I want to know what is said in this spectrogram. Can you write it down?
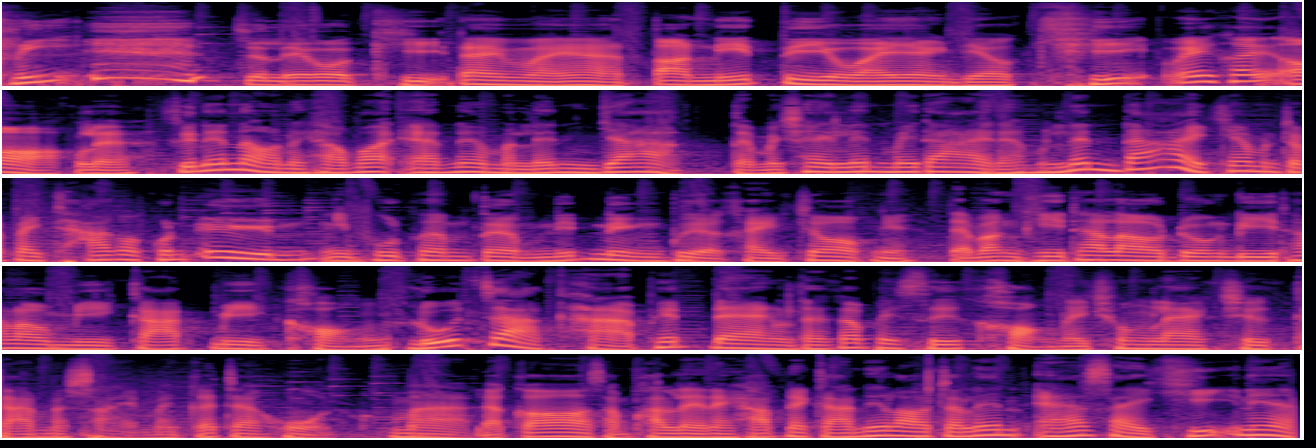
คลิจะเรียกว่าคิได้ไหมอะ ตอนนี้ตีไว้อย่างเดียวคิไม่ค่อยออกเลย คือแน่นอนนะครับว่าแอดเนี่ยมันเล่นยาก แต่ไม่ใช่เล่นไม่ได้นะ มันเล่นได้แค่มันจะไปช้ากว่าคนอื่น นี่พูดเพิ่มเติมนิดนึงเผื่อใครชอบเนี่ย แต่บางทีถ้าเราดวงดีถ้าเรามีการ์ดมีของรู้จักหาเพชรแดงแล้วก็ไปซื้อของในช่วงแรกชื่อการดมาใส่มันก็จะโหดมาก แล้วก็สำคัญเลยนะครับในการที่เราจะเล่นแอดใส่คิเนี่ย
